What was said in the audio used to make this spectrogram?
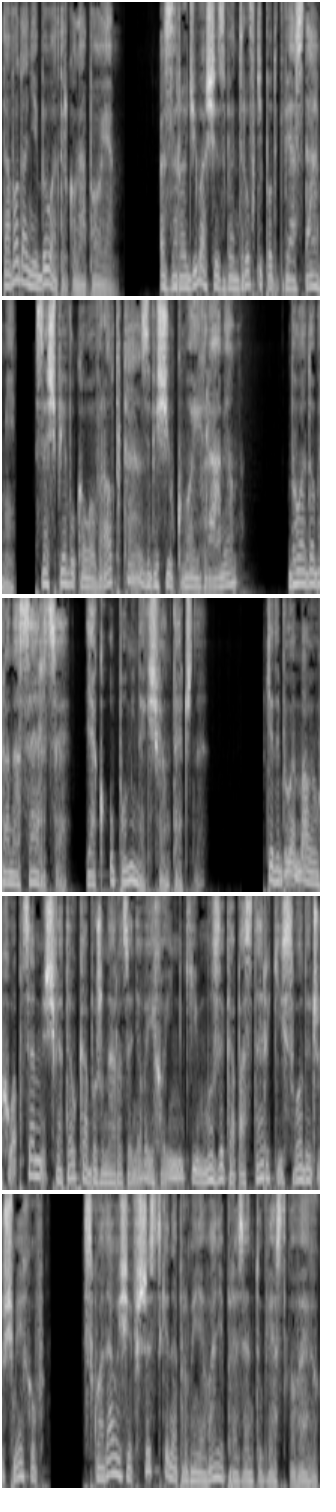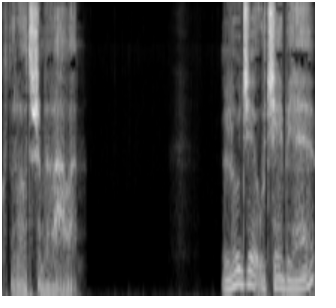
Ta woda nie była tylko napojem. Zrodziła się z wędrówki pod gwiazdami, ze śpiewu kołowrotka, z wysiłku moich ramion. Była dobra na serce, jak upominek świąteczny. Kiedy byłem małym chłopcem, światełka bożonarodzeniowej choinki, muzyka pasterki, słodycz uśmiechów składały się wszystkie na promieniowanie prezentu gwiazdkowego, który otrzymywałem. Ludzie u ciebie,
